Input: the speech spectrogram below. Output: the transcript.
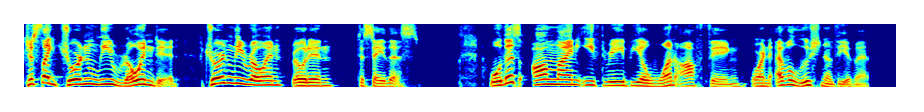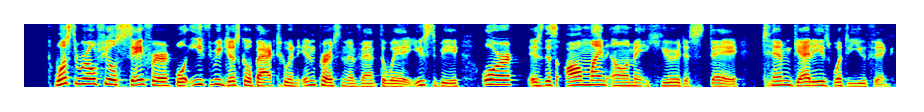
just like Jordan Lee Rowan did. Jordan Lee Rowan wrote in to say this Will this online E3 be a one off thing or an evolution of the event? Once the world feels safer, will E3 just go back to an in person event the way it used to be? Or is this online element here to stay? Tim Gettys, what do you think?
